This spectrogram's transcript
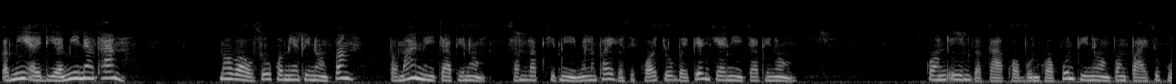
ก็มีไอเดียมีแนวทางมาเว้าสู่พ่อแม่พี่น้องฟังประมาณนี้จ้าพี่น้อง สำหรับคลิปนี้แม่ลำไผ่ก็สิขอจบไว้เพียงแค่นี้จ้าพี่น้อง ก่อนอื่นก็กราบขอบุญขอบคุณพี่น้องปองปายสุขู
